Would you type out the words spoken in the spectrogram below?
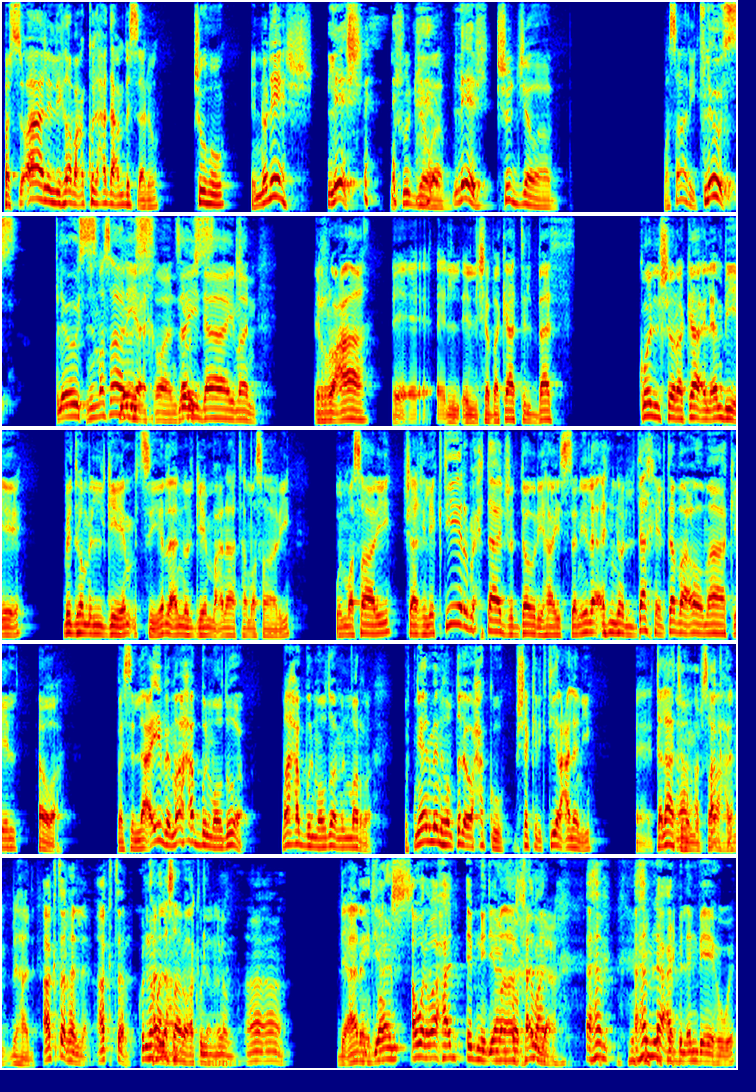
فالسؤال اللي طبعا كل حدا عم بيسأله شو هو؟ إنه ليش؟ ليش؟ وشو الجواب؟ ليش؟ شو الجواب؟ مصاري. فلوس. فلوس. المصاري فلوس. يا إخوان زي دايما. الرعاة الشبكات البث كل شركاء ال NBA بدهم ال game تصير لأنه ال game معناتها مصاري. والمصاري شغلة كتير محتاج الدوري هاي السنة لأنه الدخل تبعه ماكل هوا. بس اللعيبة ما حبوا الموضوع ما حبوا الموضوع من مرة. واثنين منهم طلعوا حكوا بشكل كتير علني. ثلاثة آه هم بصراحة بهذا. أكثر هلأ أكثر كلهم هلأ صاروا أكثر اليوم. آه. آه دي آرن يعني فوكس. أول واحد ابني ديارن فوكس. طبعا أهم أهم لاعب بال NBA هو.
